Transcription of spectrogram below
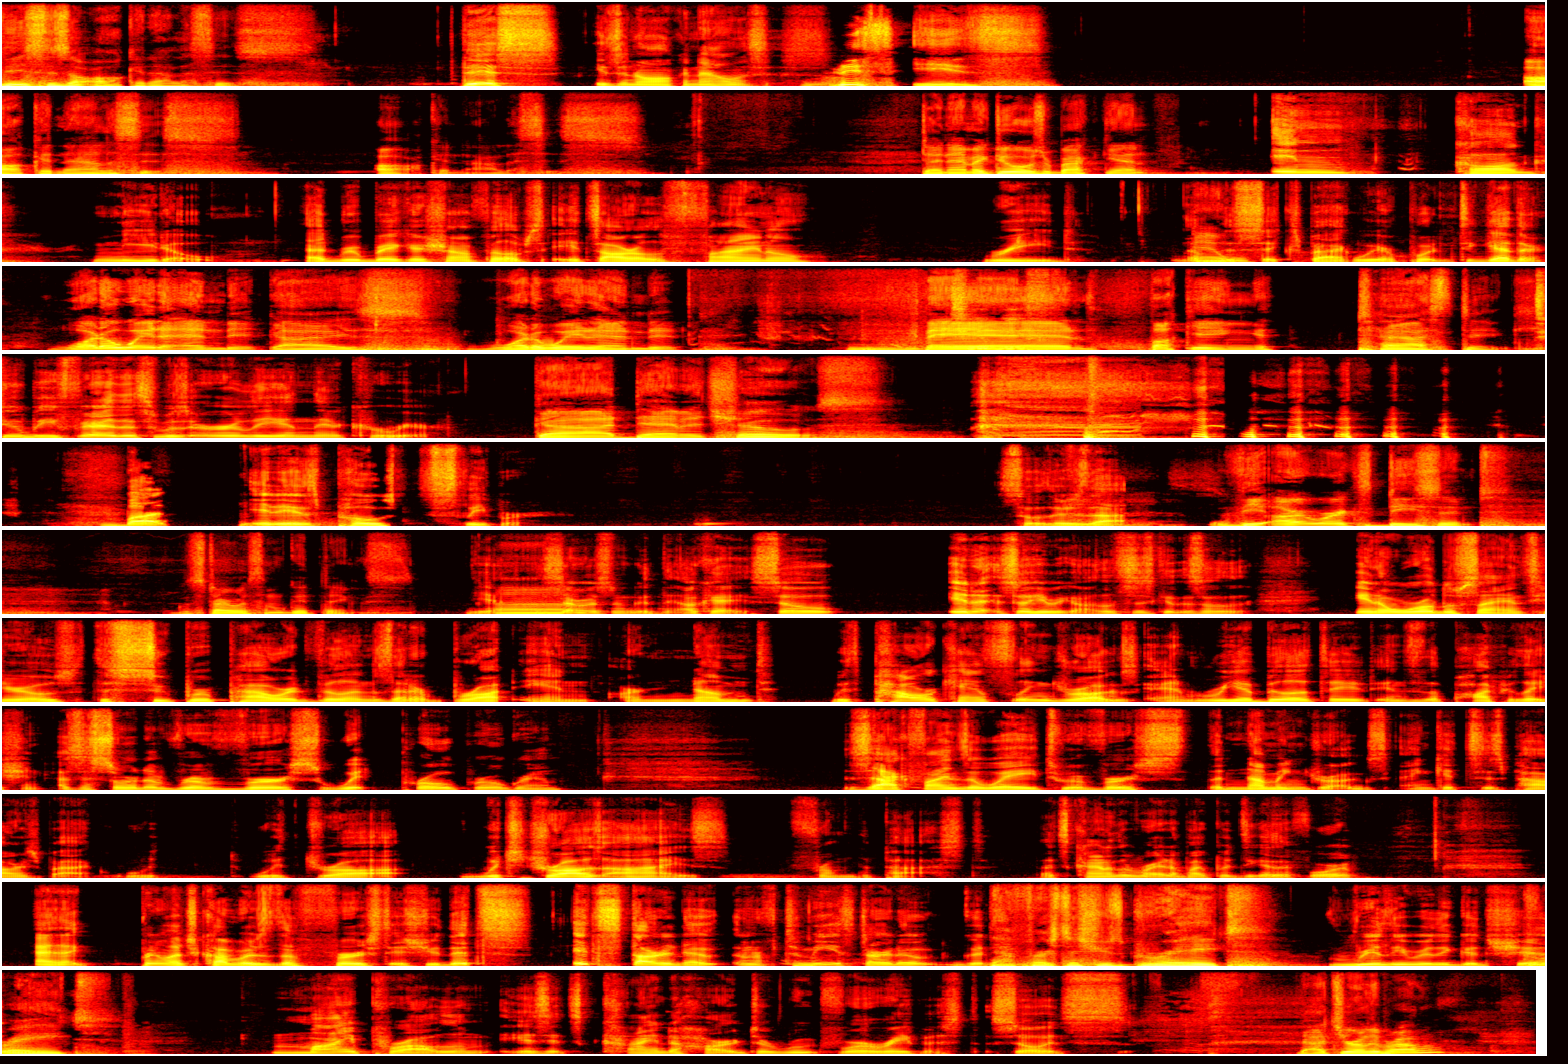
This is an arc analysis. This is an arc analysis. This is arc analysis. Arc analysis. Dynamic duos are back again. Incognito. Ed Brubaker, Sean Phillips. It's our final read of And- the six pack we are putting together. What a way to end it, guys. What a way to end it. Hmm, f- Fan fucking tastic. To be fair, this was early in their career. God damn it shows. but it is post sleeper. So there's that. The artwork's decent. Let's start with some good things. Yeah, let's start Um, with some good things. Okay, so in a, so here we go. Let's just get this over. In a world of science heroes, the super powered villains that are brought in are numbed with power canceling drugs and rehabilitated into the population as a sort of reverse WIT Pro program. Zack finds a way to reverse the numbing drugs and gets his powers back with withdraw which draws eyes from the past. That's kind of the write up I put together for it. And it pretty much covers the first issue. That's it started out know, to me it started out good. That first issue's great. Really, really good shit. Great. My problem is it's kind of hard to root for a rapist. So it's That's your only problem?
